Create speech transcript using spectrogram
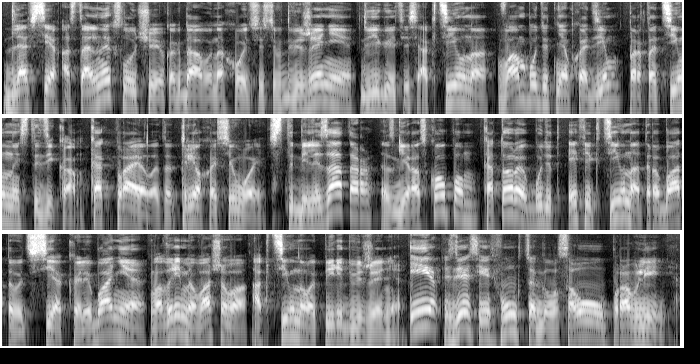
Для всех остальных случаев, когда вы находитесь в движении, двигаетесь активно, вам будет необходим портативный стадикам. Как правило, это трехосевой стабилизатор с гироскопом, который будет эффективно отрабатывать все колебания во время вашего активного передвижения. И здесь есть функция голосового управления.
